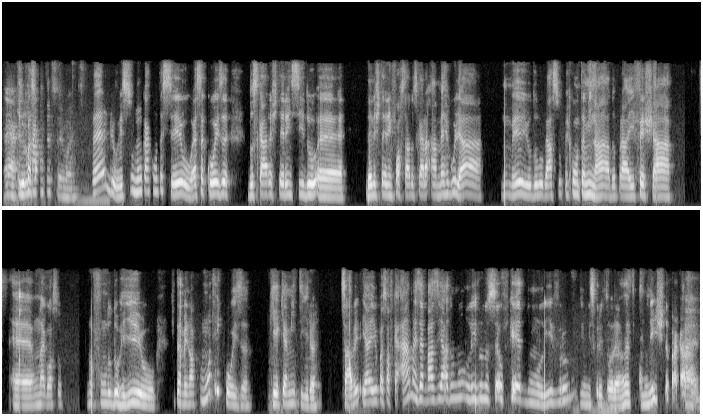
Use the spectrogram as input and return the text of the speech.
É, aquilo nunca passa- aconteceu, é. Velho, isso nunca aconteceu. Essa coisa dos caras terem sido. é, deles terem forçado os caras a mergulhar no meio do lugar super contaminado para ir fechar é, um negócio no fundo do rio, que também não. Um monte de coisa que, que é mentira. Sabe? E aí o pessoal fica, ah, mas é baseado num livro, não sei o quê, de um livro de uma escritora anticomunista pra caralho.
